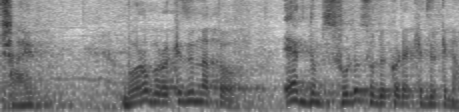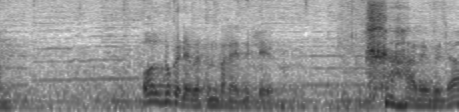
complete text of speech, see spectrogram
সাহেব, বড় বড় খেজুর না তো? একদম ছোট ছোট করে খেজুর কিনাম। অল্প করে বেতন বাড়াই দিলে। আরে বেটা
